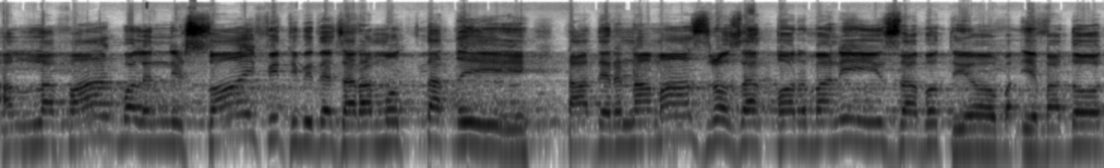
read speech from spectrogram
আল্লাহ পাক বলেন নিশ্চয় পৃথিবীতে যারা মুত্তাকি তাদের নামাজ রোজা কোরবানি যাবতীয় ইবাদত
